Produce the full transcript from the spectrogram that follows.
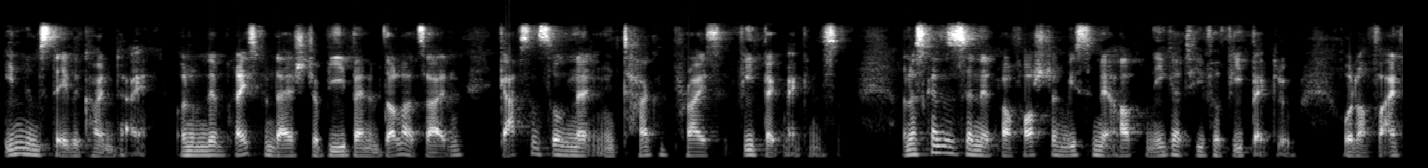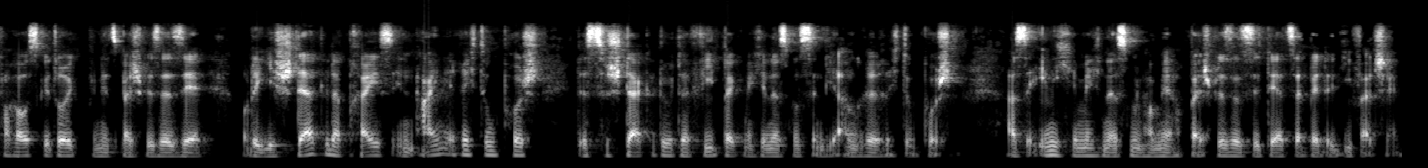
in einem Stablecoin DAI. Und um den Preis von DAI stabil bei einem Dollar zu halten, gab es einen sogenannten Target Price Feedback Mechanism. Und das kannst du dir in etwa vorstellen wie so eine Art negativer Feedback Loop. Oder auch vereinfacht ausgedrückt, wenn jetzt beispielsweise, oder je stärker der Preis in eine Richtung pusht, desto stärker tut der Feedback Mechanismus in die andere Richtung pushen. Also ähnliche Mechanismen haben wir auch beispielsweise derzeit bei der DeFi-Chain.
